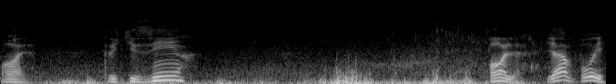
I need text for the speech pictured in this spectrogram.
Olha, triquezinho. Olha, já foi.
